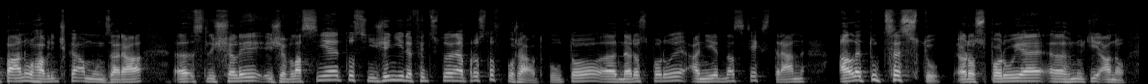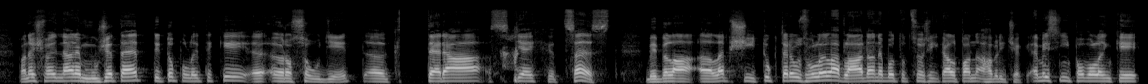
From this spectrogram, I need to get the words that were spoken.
pánu Havlíčka a Munzara uh, slyšeli, že vlastně to snížení deficitu je naprosto v pořádku. To uh, nerozporuje ani jedna z těch stran, ale tu cestu rozporuje hnutí ano. Pane Švejnare, můžete tyto politiky rozsoudit, která z těch cest by byla eh, lepší, tu, kterou zvolila vláda, nebo to, co říkal pan Havlíček, emisní povolenky,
